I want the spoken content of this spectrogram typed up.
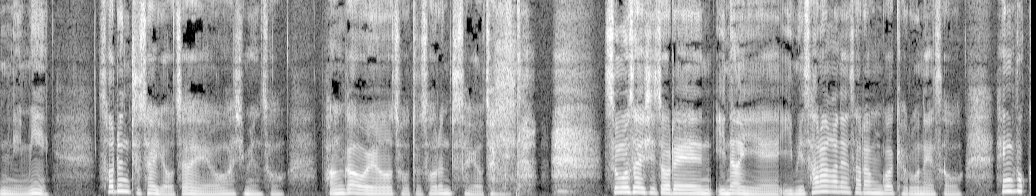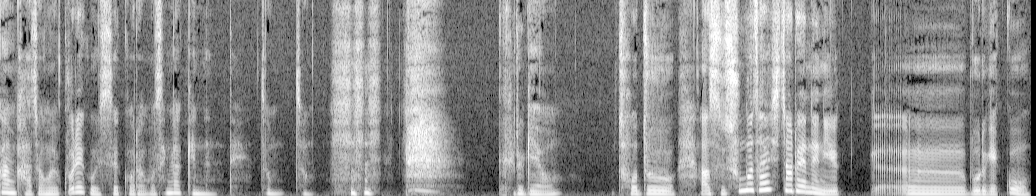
님이 32살 여자예요 하시면서 반가워요. 저도 32살 여자입니다. 20살 시절엔 이 나이에 이미 사랑하는 사람과 결혼해서 행복한 가정을 꾸리고 있을 거라고 생각했는데 점점 그러게요. 저도 아 20살 시절에는 일, 어, 모르겠고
